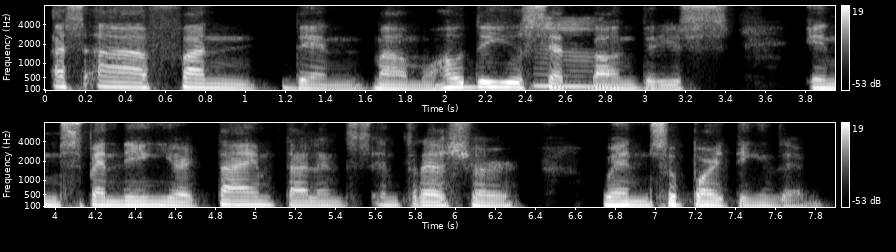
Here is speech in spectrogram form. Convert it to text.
as a fan then, Mamo, how do you set mm. boundaries in spending your time, talents, and treasure when supporting them?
